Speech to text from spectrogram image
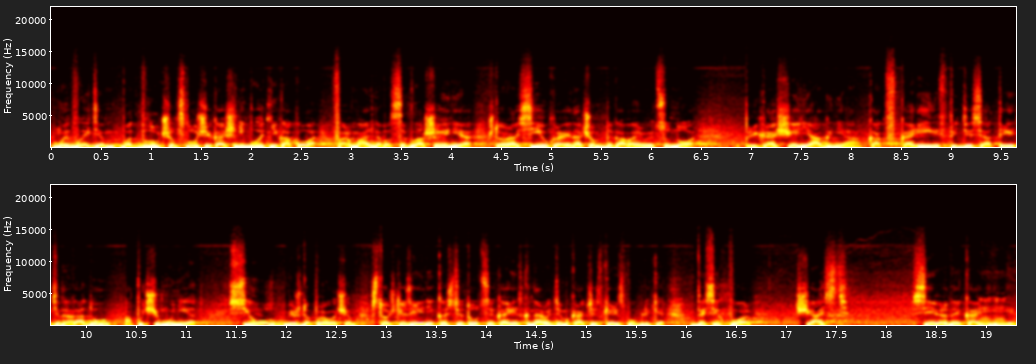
Мы выйдем, вот в лучшем случае, конечно, не будет никакого формального соглашения, что Россия и Украина о чем договариваются, но прекращение огня, как в Корее в 1953 году, а почему нет? Сеул, между прочим, с точки зрения Конституции Корейской Народно-Демократической Республики, до сих пор часть Северной Кореи,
